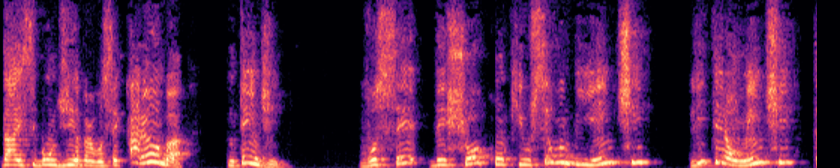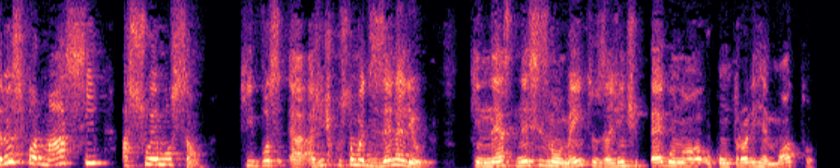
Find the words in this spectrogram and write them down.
dar esse bom dia para você? Caramba, entende? Você deixou com que o seu ambiente literalmente transformasse a sua emoção. Que você, a gente costuma dizer, né, Lil, que nesses momentos a gente pega o, controle remoto.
